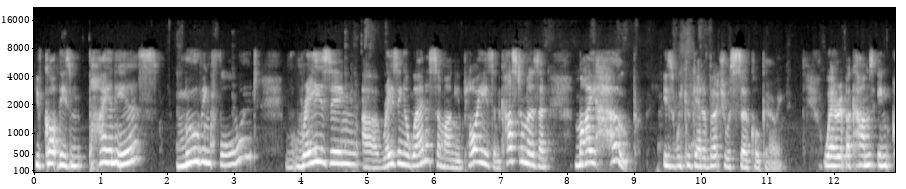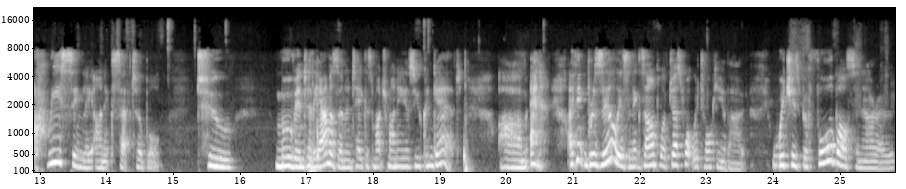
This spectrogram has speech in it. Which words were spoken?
you've got these pioneers moving forward, raising, uh, raising awareness among employees and customers. And my hope is we could get a virtuous circle going where it becomes increasingly unacceptable to move into the Amazon and take as much money as you can get. Um, and I think Brazil is an example of just what we're talking about, which is before Bolsonaro,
